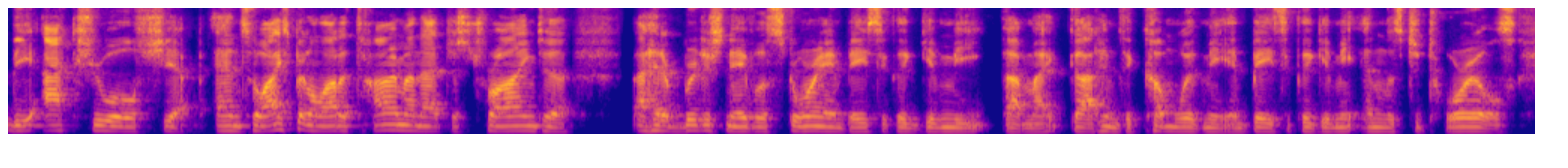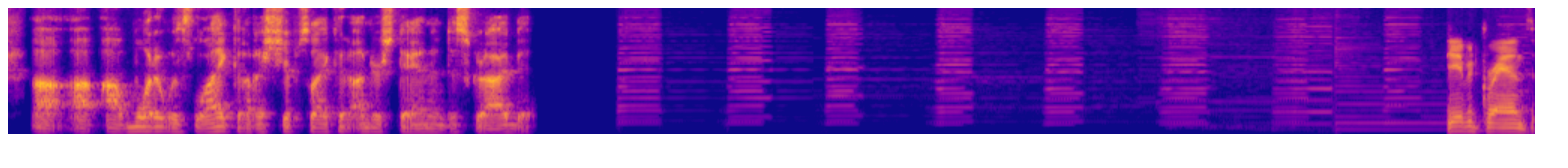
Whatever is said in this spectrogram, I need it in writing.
the actual ship. And so I spent a lot of time on that, just trying to I had a British naval historian basically give me, um, I got him to come with me and basically give me endless tutorials uh, uh, on what it was like on a ship so I could understand and describe it. David Grann's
